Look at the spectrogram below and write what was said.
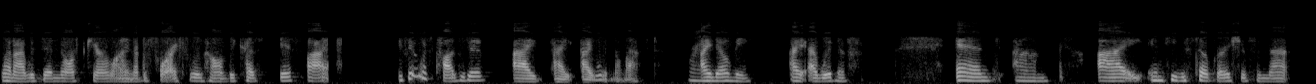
when I was in North Carolina before I flew home because if I if it was positive, I I, I wouldn't have left. right. I know me. I, I wouldn't have. And um, I and he was so gracious in that.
